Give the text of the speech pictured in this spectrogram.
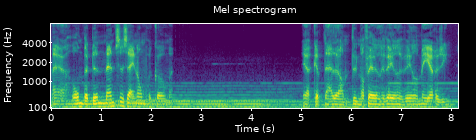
Maar honderden mensen zijn omgekomen. Ja, ik heb naderhand natuurlijk nog veel en veel en veel meer gezien.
